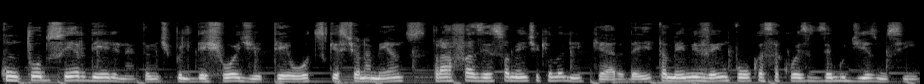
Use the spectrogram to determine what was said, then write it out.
com todo o ser dele, né? Então, tipo, ele deixou de ter outros questionamentos para fazer somente aquilo ali, que era. Daí também me vem um pouco essa coisa do zen budismo, assim,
